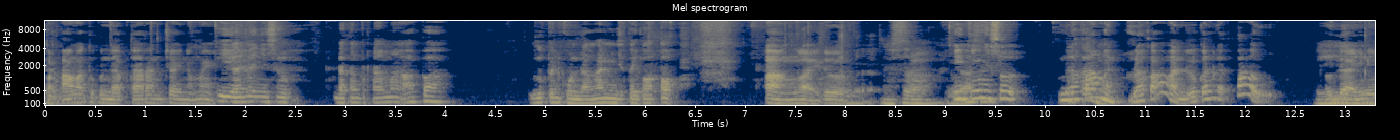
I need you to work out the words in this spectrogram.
pertama tuh pendaftaran coy namanya. Iya ada nyesel datang pertama. Apa? Lu pengen kondangan nyetai totok ah enggak itu. Nyesel. Itu nyesel belakangan. Belakangan lu kan nggak tahu. Udah ini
